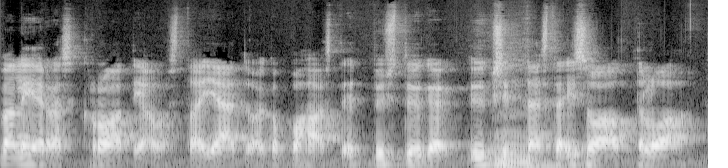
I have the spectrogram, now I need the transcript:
välierässä Kroatia vastaan jääty aika pahasti, että pystyykö yksittäistä mm. isoa ottelua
